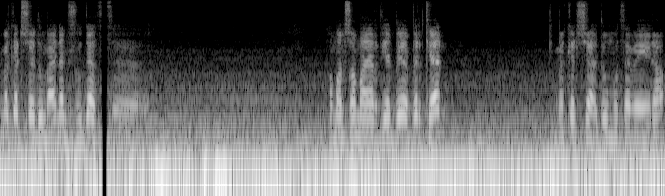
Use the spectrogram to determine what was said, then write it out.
كما كتشاهدوا معنا مجهودات هما الجماهير ديال بركان كما كتشاهدوا متابعينا.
